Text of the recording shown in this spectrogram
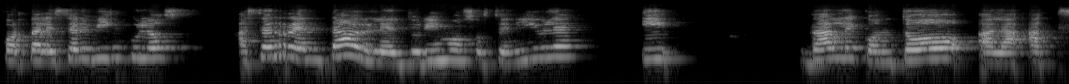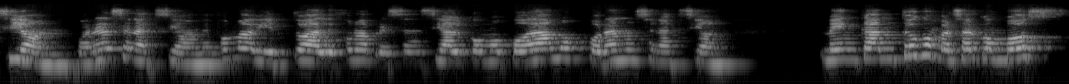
fortalecer vínculos, hacer rentable el turismo sostenible y darle con todo a la acción, ponerse en acción de forma virtual, de forma presencial, como podamos ponernos en acción. Me encantó conversar con vos.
